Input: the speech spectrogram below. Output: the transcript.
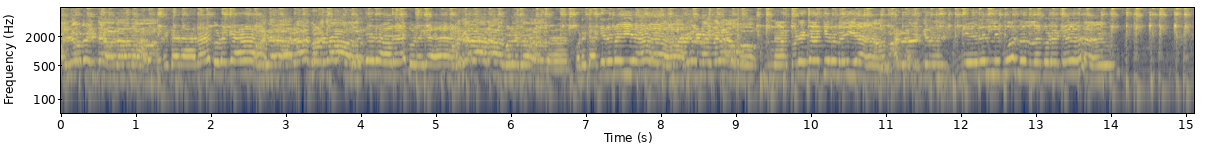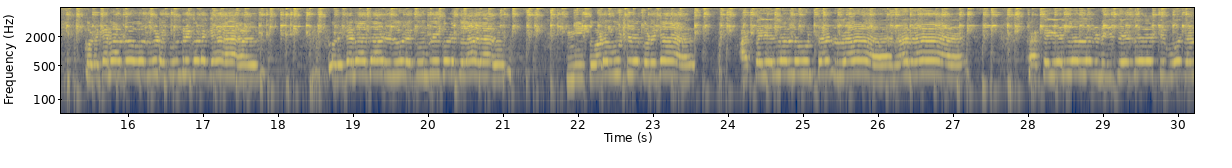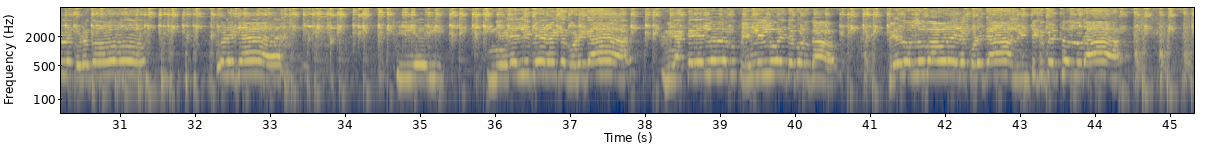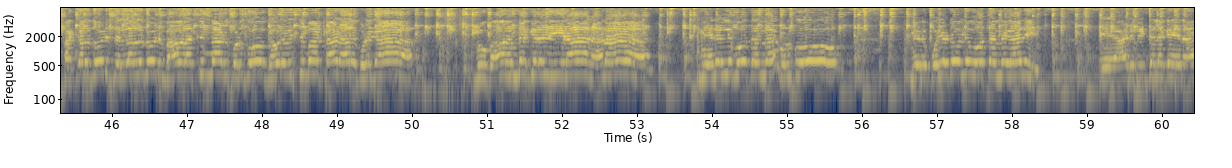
అయ్యో బిడ్డలారా కొడకరారా కొడక. కొడకరారా కొడక. కొడక. కిరణయ్యా. నా కొడక కిరణయ్యా. నేను వెళ్ళిపోదల్ల కొడక. కొడక నాతో చూడకుండ్రి కొడక. కొడక నా దారి చూడకుండ్రి కొడుకులారా. మీ తోడ పుట్టిన కొడక. అక్క ఎల్లల్లో ఉంటాడు రా నానా అక్క ఎల్లలను నీ చేత పెట్టి పోతల్ల కొడకో. కొడక. నేనెళ్ళి పేరంక కొడుక. మీ అక్క ఇళ్ళకు పెళ్ళిళ్ళు అయితే కొడుక. పేదోళ్ళు బావలైన కొడుక. వాళ్ళ ఇంటికి పెద్దోళ్ళురా అక్కలతోటి చెల్లెళ్ళతోటి బావలు వచ్చిన్నాడు కొడుకు. గౌరవించి మాట్లాడాలి కొడుగా నువ్వు బావలం దగ్గర తీరా నేను వెళ్ళిపోతున్నా కొడుకు. నేను పోయేటోళ్ళు పోతున్నా కానీ ఏ ఆడబిడ్డలకైనా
